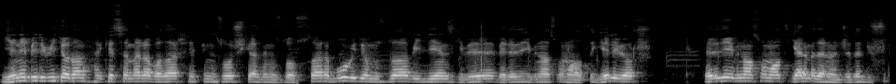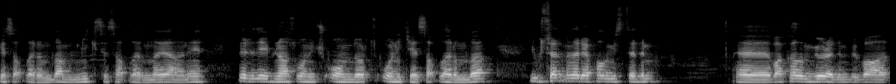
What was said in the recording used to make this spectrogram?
Yeni bir videodan herkese merhabalar. Hepiniz hoş geldiniz dostlar. Bu videomuzda bildiğiniz gibi Belediye Binası 16 geliyor. Belediye Binası 16 gelmeden önce de düşük hesaplarımda, mix hesaplarımda yani Belediye Binası 13, 14, 12 hesaplarımda yükseltmeler yapalım istedim. Ee, bakalım görelim bir ba-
